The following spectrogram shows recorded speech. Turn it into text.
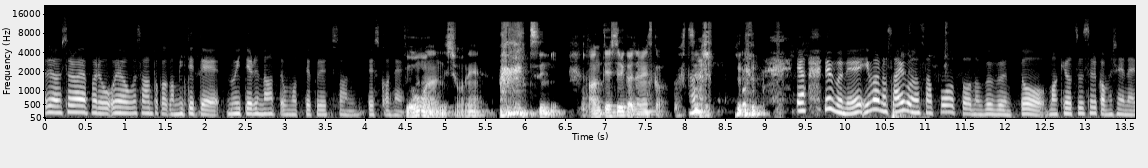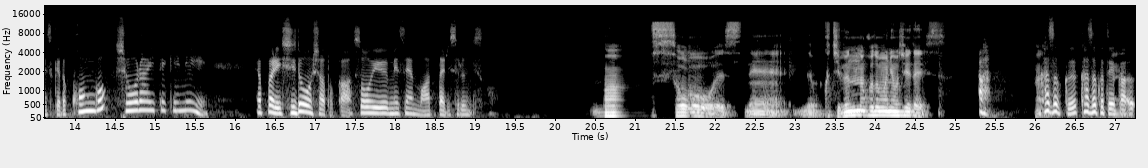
いや、それはやっぱり親御さんとかが見てて向いてるなって思ってくれてたんですかね？どうなんでしょうね。普通に。安定してるからじゃないですか。普通に。いや、でもね、今の最後のサポートの部分と、まあ共通するかもしれないですけど、今後、将来的に、やっぱり指導者とか、そういう目線もあったりするんですか？まあ、そうですね。でも、自分の子供に教えたいです。あ、はい家族？家族というか、は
